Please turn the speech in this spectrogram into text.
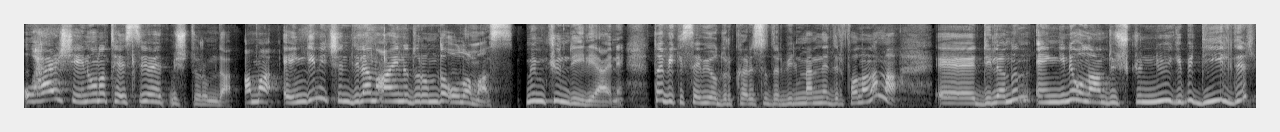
o her şeyini ona teslim etmiş durumda. Ama Engin için Dilan aynı durumda olamaz. Mümkün değil yani. Tabii ki seviyordur, karısıdır, bilmem nedir falan ama e, Dilan'ın Engin'e olan düşkünlüğü gibi değildir.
